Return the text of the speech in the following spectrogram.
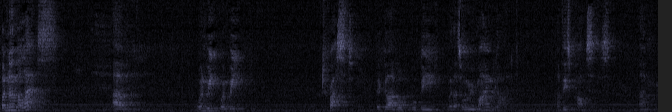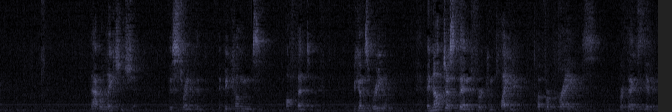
but nonetheless, um, when, we, when we trust that God will, will be with us, when we remind God of these promises, um, that relationship is strengthened. It becomes authentic, becomes real. And not just then for complaining, but for praise, for thanksgiving,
